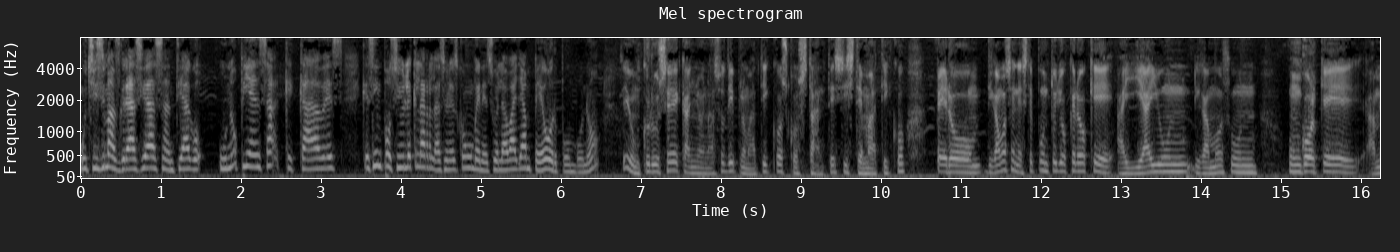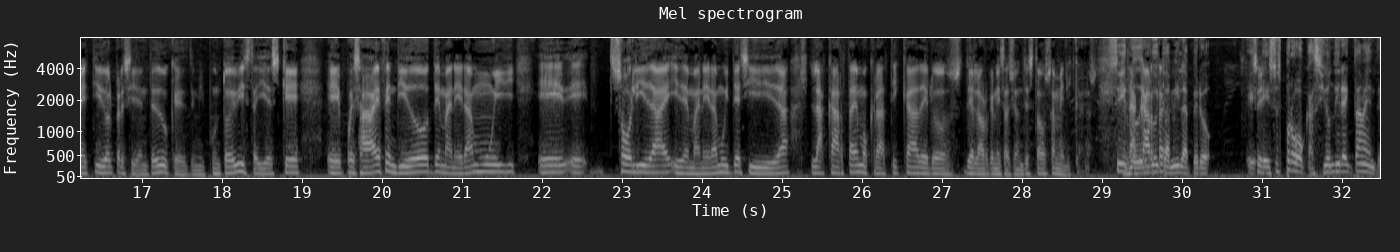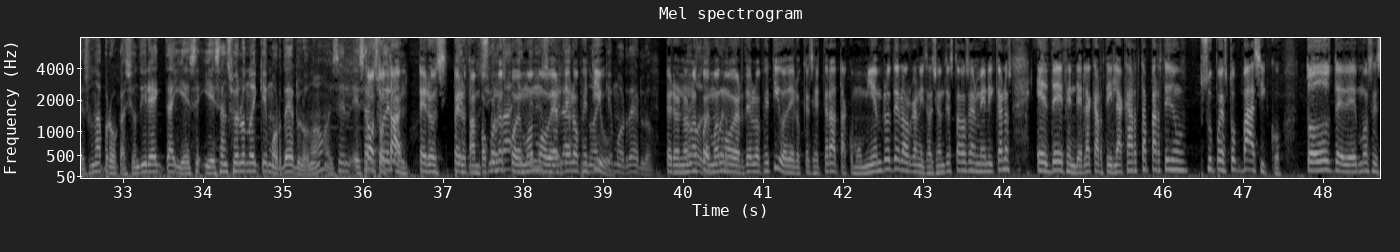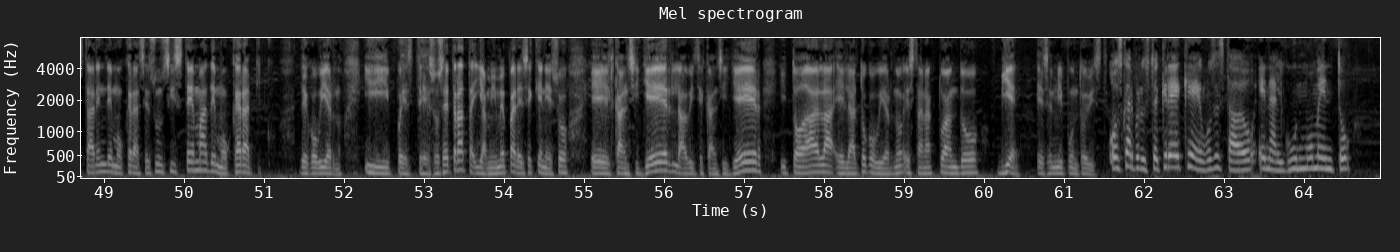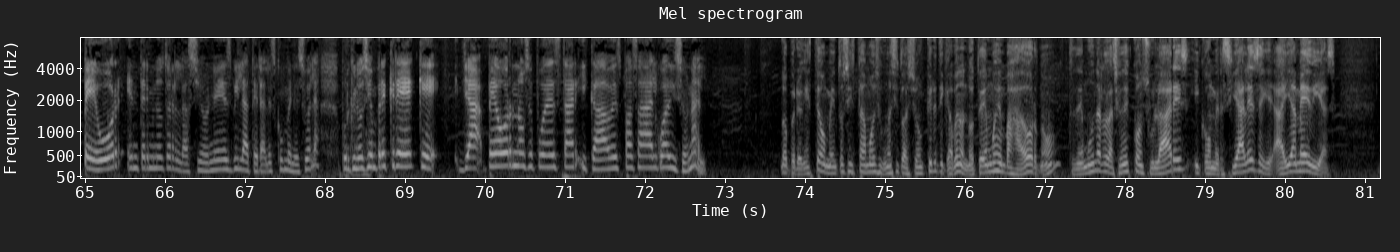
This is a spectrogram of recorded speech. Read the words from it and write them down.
Muchísimas gracias, Santiago. Uno piensa que cada vez que es imposible que las relaciones con Venezuela vayan peor, Pombo, ¿no? Sí, un cruce de cañonazos diplomáticos constante, sistemático, pero digamos en este punto yo creo que ahí hay un, digamos, un, un gol que ha metido el presidente Duque desde mi punto de vista y es que eh, pues ha defendido de manera muy eh, eh, sólida y de manera muy decidida la Carta Democrática de los de la Organización de Estados Americanos. Sí, la Rodrigo y carta, Camila, pero Sí. eso es provocación directamente, es una provocación directa y ese, y ese anzuelo no hay que morderlo, ¿no? Ese, ese No, total, pero, pero tampoco nos podemos mover del No objetivo. hay que morderlo. Pero no, No, nos de podemos mover del objetivo. De lo que se trata como miembros de la Organización de Estados Americanos es de defender la carta. Y la carta parte de un supuesto básico. Todos debemos estar en democracia. Es un sistema democrático de gobierno y pues de eso se trata y a mí me parece que en eso el canciller, la vicecanciller y toda la, el alto gobierno están actuando bien, ese es mi punto de vista. Oscar, pero ¿usted cree que hemos estado en algún momento peor en términos de relaciones bilaterales con Venezuela? Porque uno siempre cree que ya peor no se puede estar y cada vez pasa algo adicional. No, pero en este momento sí estamos en una situación crítica. Bueno, no tenemos embajador, ¿no? Tenemos unas relaciones consulares y comerciales ahí a medias.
